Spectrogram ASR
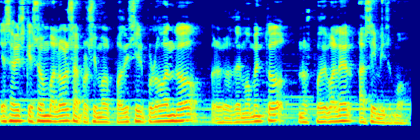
Ya sabéis que son valores aproximados, podéis ir probando, pero de momento nos puede valer a sí mismo.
